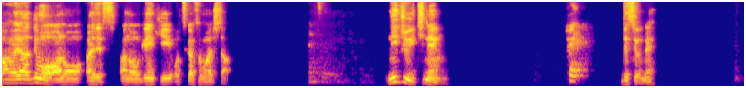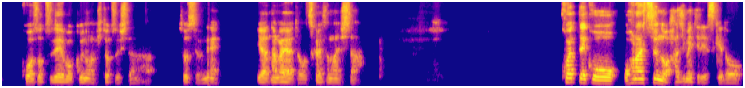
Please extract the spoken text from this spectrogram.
ああ、いや、でも、あの、あれです。あの、現役お疲れ様でした。ありがとうございます21年はい。ですよね。高卒で僕の一つ下な、そうですよね。いや、長い間お疲れ様でした。こうやってこう、お話しするのは初めてですけど、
